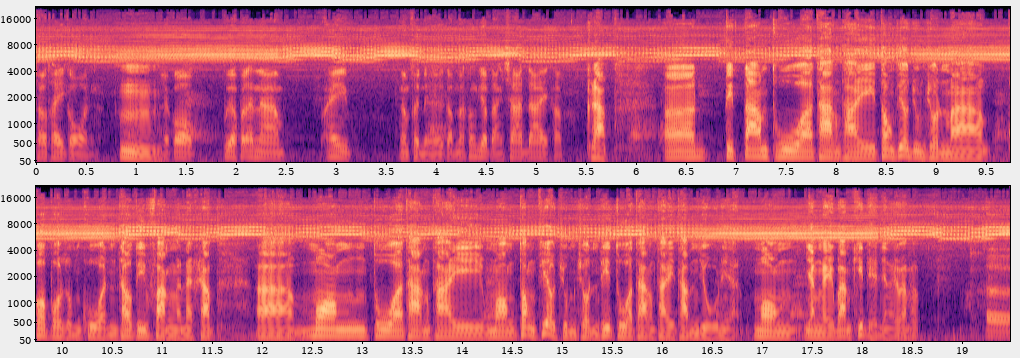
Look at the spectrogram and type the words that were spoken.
ชาวไทยก่อน อืมแล้วก็เพื่อพัฒนาให้นำเสนอกับนักท่องเที่ยวต่างชาติได้ครับ ครับเอ่อติดตามทัวร์ทางไทยท่องเที่ยวชุมชนมาก็พอสมควรเท่าที่ฟังนะครับอามองทัวร์ทางไทยมองท่องเที่ยวชุมชนที่ทัวร์ทางไทยทำอยู่เนี่ย มองยังไงบ้างคิดเห็นยังไงบ้างครับเอ่อ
